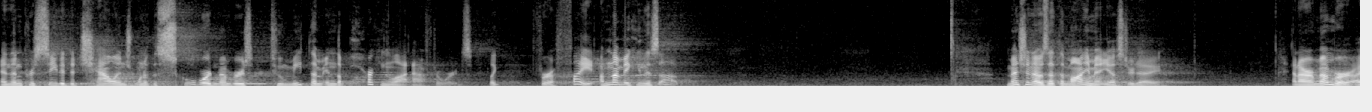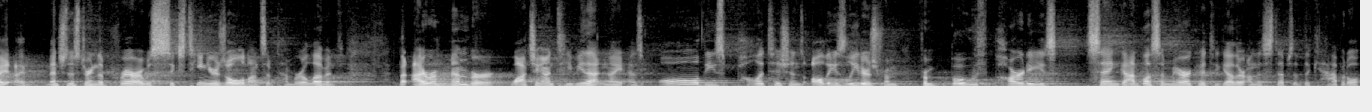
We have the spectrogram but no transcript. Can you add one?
and then proceeded to challenge one of the school board members to meet them in the parking lot afterwards, like for a fight. I'm not making this up. I mentioned I was at the monument yesterday, and I remember, I, I mentioned this during the prayer, I was 16 years old on September 11th. But I remember watching on TV that night as all these politicians, all these leaders from, from both parties saying, God bless America together on the steps of the Capitol.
